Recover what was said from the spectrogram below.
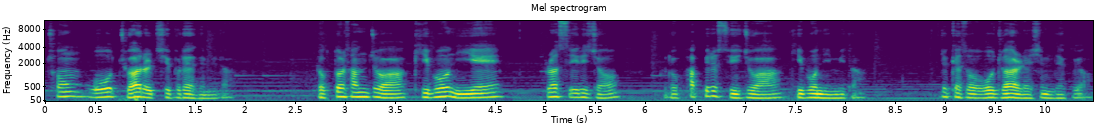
총 5주화를 지불해야 됩니다. 벽돌 3주와 기본 2에 플러스 1이죠. 그리고 파피루스 2주와 기본 2입니다. 이렇게 해서 5주화를 내시면 되고요.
